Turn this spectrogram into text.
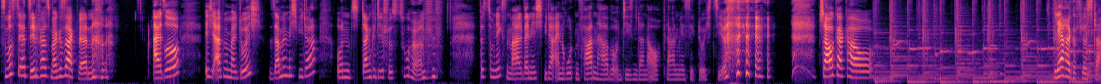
Es musste jetzt jedenfalls mal gesagt werden. Also, ich atme mal durch, sammle mich wieder und danke dir fürs Zuhören. Bis zum nächsten Mal, wenn ich wieder einen roten Faden habe und diesen dann auch planmäßig durchziehe. Ciao, Kakao. Lehrergeflüster,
